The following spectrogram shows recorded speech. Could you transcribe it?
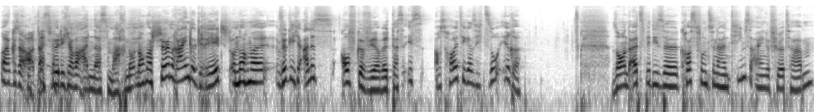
und habe gesagt, oh, das würde ich aber anders machen und nochmal schön reingegrätscht und nochmal wirklich alles aufgewirbelt. Das ist aus heutiger Sicht so irre. So, und als wir diese cross-funktionalen Teams eingeführt haben,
